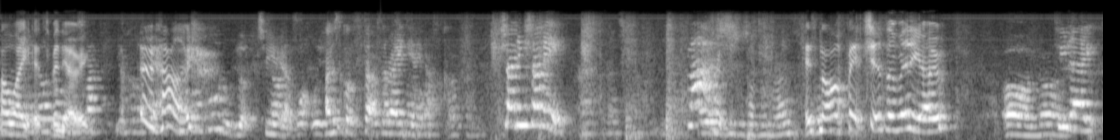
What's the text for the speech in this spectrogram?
Oh wait, it's videoing. Oh hi. I just got stuck start the radio. Shani, Shani! Flash! It's not picture, it's a video. Oh no. Too late.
